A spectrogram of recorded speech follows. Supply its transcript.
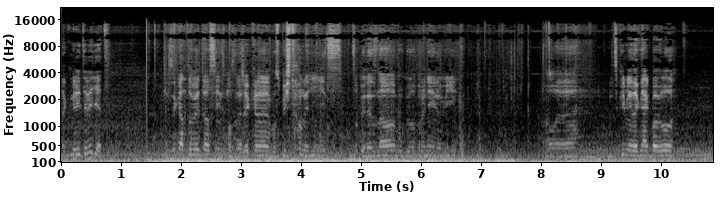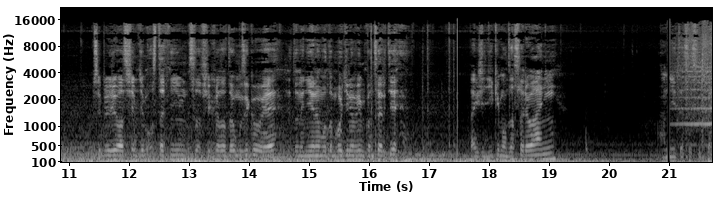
Tak mi dejte vědět. Muzikantovi to asi nic moc neřekne, nebo spíš tam není nic, co by neznal, nebo bylo pro něj nový. Ale vždycky mě tak nějak bavilo přibližovat všem těm ostatním, co všechno za tou muzikou je, že to není jenom o tom hodinovém koncertě. Takže díky moc za sledování a mějte se super.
